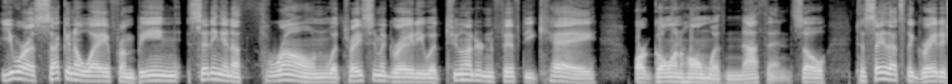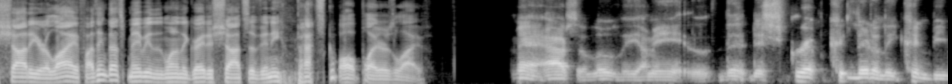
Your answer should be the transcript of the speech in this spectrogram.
you were a second away from being sitting in a throne with Tracy McGrady with 250k or going home with nothing. So to say that's the greatest shot of your life, I think that's maybe one of the greatest shots of any basketball player's life. Man, absolutely. I mean, the the script could literally couldn't be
